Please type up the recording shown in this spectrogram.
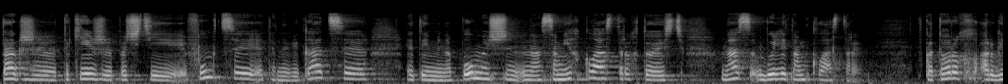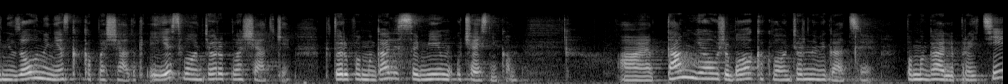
Также такие же почти функции, это навигация, это именно помощь на самих кластерах, то есть у нас были там кластеры которых организовано несколько площадок. И есть волонтеры площадки, которые помогали самим участникам. А там я уже была как волонтер навигации. Помогали пройти,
